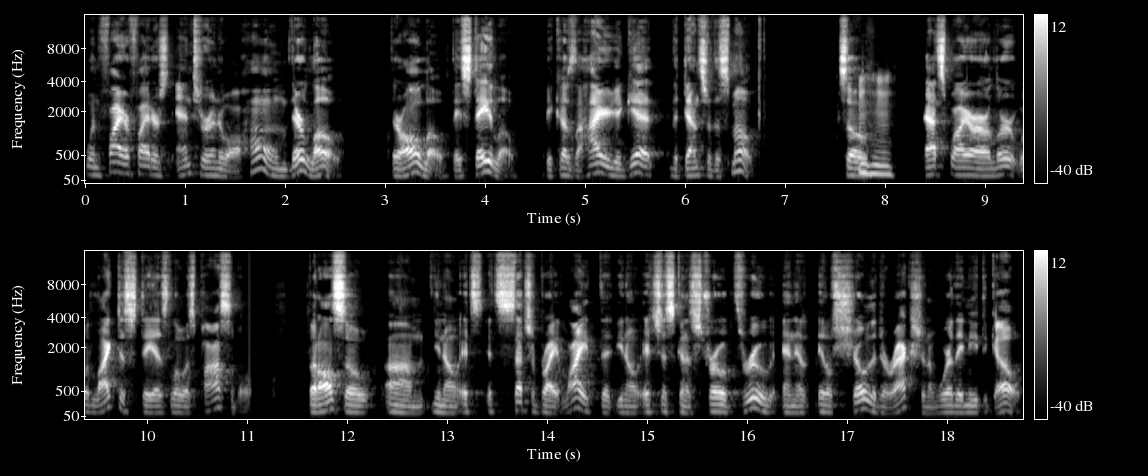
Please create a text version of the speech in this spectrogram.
when firefighters enter into a home, they're low. They're all low. They stay low because the higher you get, the denser the smoke. So mm-hmm. that's why our alert would like to stay as low as possible. But also, um, you know, it's it's such a bright light that you know it's just going to strobe through, and it'll, it'll, show the direction of where they need to go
